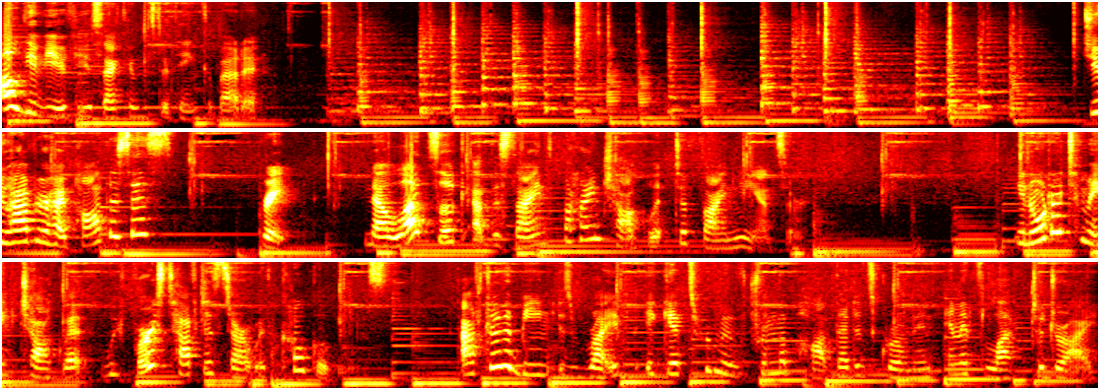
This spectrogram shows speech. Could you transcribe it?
I'll give you a few seconds to think about it. Do you have your hypothesis? Great. Now let's look at the science behind chocolate to find the answer. In order to make chocolate, we first have to start with cocoa beans. After the bean is ripe, it gets removed from the pot that it's grown in and it's left to dry.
